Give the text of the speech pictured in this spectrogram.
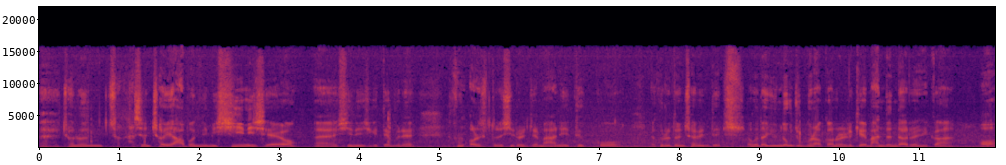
예, 저는 사실은 저희 아버님이 시인이시에요. 예, 시인이시기 때문에 어렸을 때도 시를 이제 많이 듣고 그러던 참인데 여기다 윤동주 문학관을 이렇게 만든다 그러니까 어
